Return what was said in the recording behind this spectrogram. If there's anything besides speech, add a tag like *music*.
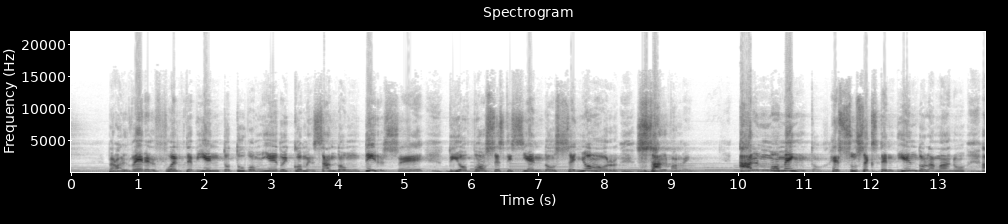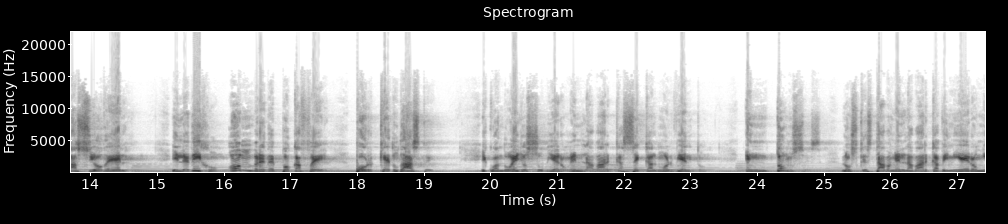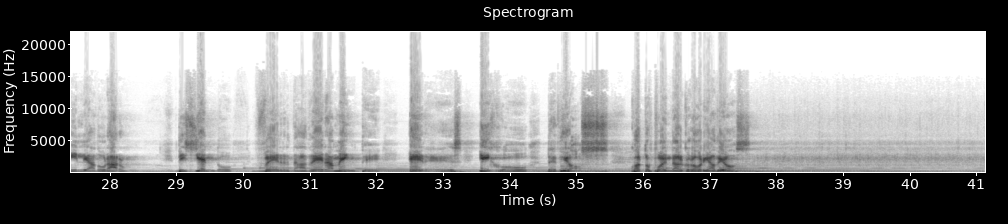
Pero al ver el fuerte viento tuvo miedo y comenzando a hundirse, dio voces diciendo, Señor, sálvame. Al momento Jesús extendiendo la mano asió de él y le dijo, hombre de poca fe, ¿por qué dudaste? Y cuando ellos subieron en la barca se calmó el viento. Entonces los que estaban en la barca vinieron y le adoraron, diciendo, verdaderamente eres hijo de Dios. ¿Cuántos pueden dar gloria a Dios?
